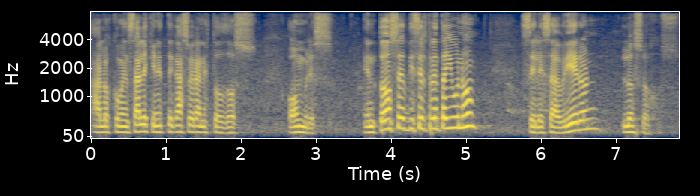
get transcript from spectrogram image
a los comensales, que en este caso eran estos dos hombres. Entonces, dice el 31, se les abrieron los ojos.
